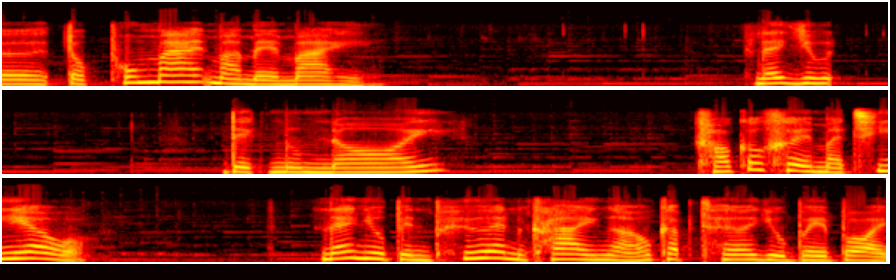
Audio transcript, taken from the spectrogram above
อตกพุ่มไม้มาใหม่ๆและยุด เด็กหนุ่มน้อย เขาก็เคยมาเที่ยว และอยู่เป็นเพื่อนคลายเหงากับเธออยู่บ่อย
